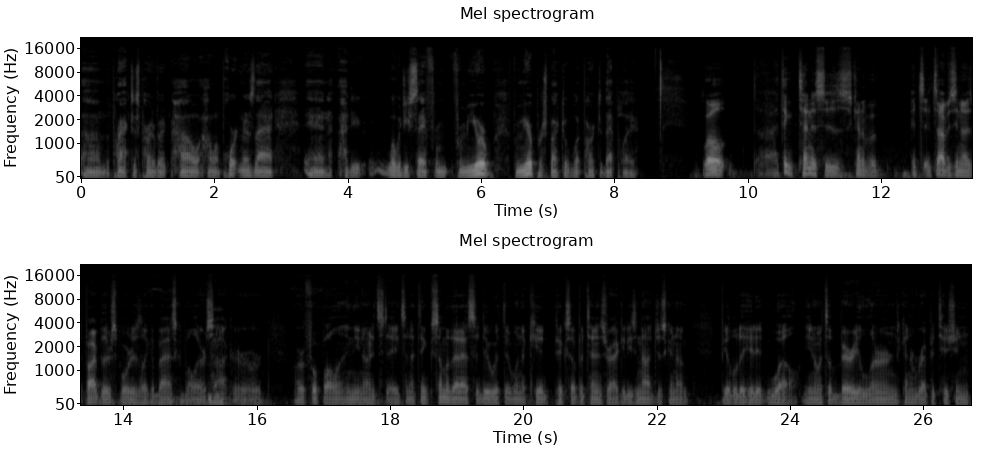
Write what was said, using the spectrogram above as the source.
um, the practice part of it? How how important is that? And how do you, what would you say from from your from your perspective? What part did that play? Well, uh, I think tennis is kind of a it's it's obviously not as popular a sport as like a basketball or soccer or or football in the United States, and I think some of that has to do with that when a kid picks up a tennis racket, he's not just going to be able to hit it well. You know, it's a very learned kind of repetition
